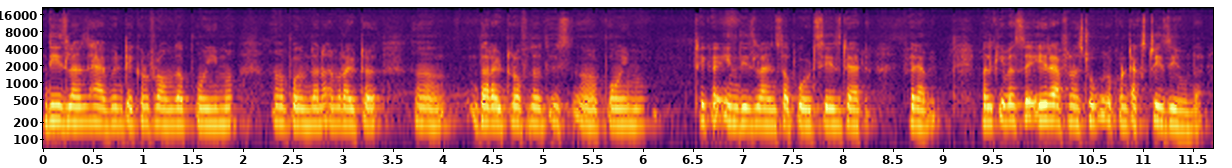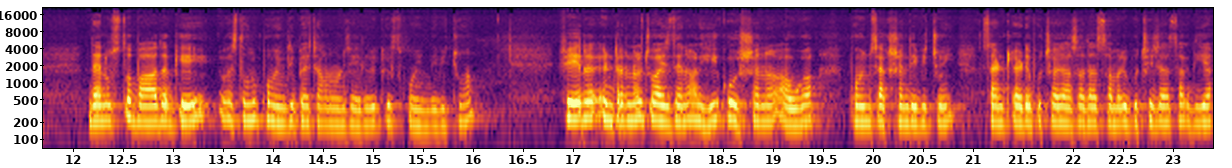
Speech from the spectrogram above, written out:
These lines have been taken from the poem uh, poem ਦਾ ਨਾਮ writer uh, the writer of the this uh, poem ਠੀਕ ਹੈ? In these lines the poet says that ਫਿਰ ਐਵੇਂ। ਬਲਕਿ ਬਸ ਇਹ ਰੈਫਰੈਂਸ ਟੂ ਕੰਟੈਕਸਟ ਈਜ਼ੀ ਹੁੰਦਾ ਦੈਨ ਉਸ ਤੋਂ ਬਾਅਦ ਅੱਗੇ ਬਸ ਤੁਹਾਨੂੰ ਪੋਇਮ ਦੀ ਪਹਿਚਾਣ ਹੋਣੀ ਚਾਹੀਦੀ ਵੀ ਕਿਸ ਪੋਇਮ ਦੇ ਵਿੱਚੋਂ ਆ। ਫਿਰ ਇੰਟਰਨਲ ਚੁਆਇਸ ਦੇ ਨਾਲ ਹੀ ਕੁਐਸਚਨ ਆਊਗਾ। ਪੋਇਮ ਸੈਕਸ਼ਨ ਦੇ ਵਿੱਚੋਂ ਹੀ ਸੈਂਟਰਲਾਈਡੇ ਪੁੱਛਿਆ ਜਾ ਸਕਦਾ ਸਮਰੀ ਪੁੱਛੀ ਜਾ ਸਕਦੀ ਆ,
